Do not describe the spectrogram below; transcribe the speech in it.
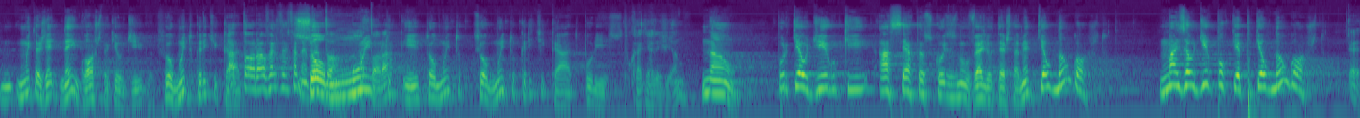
muita gente nem gosta que eu diga. Sou muito A criticado. Torá, o Velho Testamento. Sou né, Tom? A muito Torá, e tô muito, sou muito criticado por isso. por causa de religião. Não, porque eu digo que há certas coisas no Velho Testamento que eu não gosto. Mas eu digo por quê? Porque eu não gosto. É.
